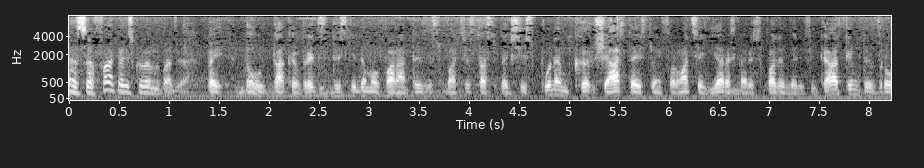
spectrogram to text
să facă, discutăm după aceea. Păi, nu, dacă vreți, deschidem o paranteză sub acest aspect și spunem că, și asta este o informație iarăși care se poate verifica, timp de vreo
